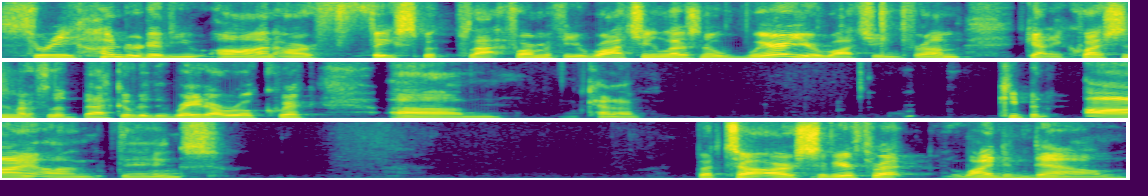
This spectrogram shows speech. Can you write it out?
2,300 of you on our Facebook platform. If you're watching, let us know where you're watching from. Got any questions? I'm going to flip back over to the radar real quick. Um, kind of keep an eye on things. But uh, our severe threat winding down.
